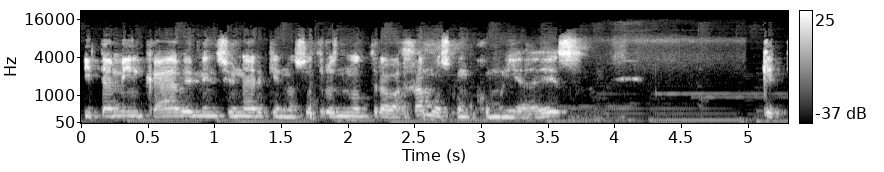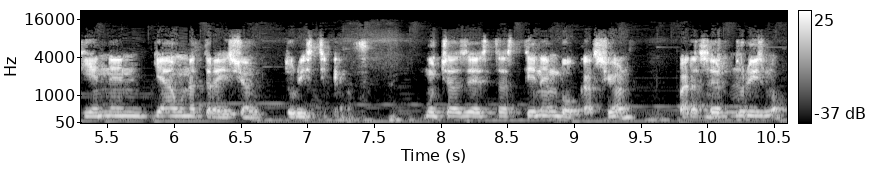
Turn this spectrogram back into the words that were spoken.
y también cabe mencionar que nosotros no trabajamos con comunidades que tienen ya una tradición turística. Muchas de estas tienen vocación para hacer turismo,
